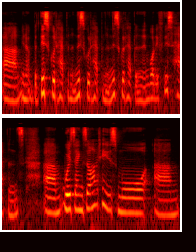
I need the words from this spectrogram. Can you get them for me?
um, you know, but this could happen, and this could happen, and this could happen, and then what if this happens? Um, whereas anxiety is more um,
